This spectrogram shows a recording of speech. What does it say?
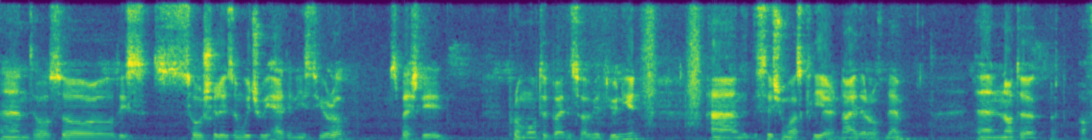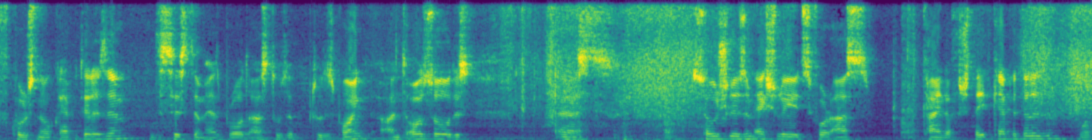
and also this socialism which we had in East Europe, especially promoted by the Soviet Union. And the decision was clear: neither of them, and not a, of course, no capitalism the system has brought us to the to this point, and also this uh, socialism. Actually, it's for us kind of state capitalism. What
